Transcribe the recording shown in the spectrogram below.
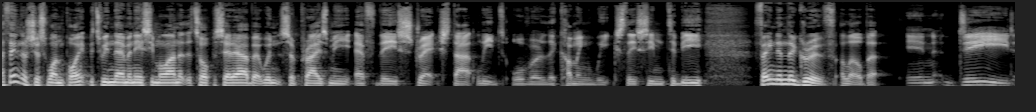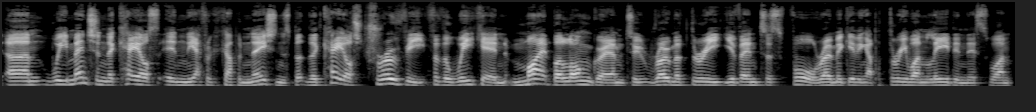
I think there's just one point between them and AC Milan at the top of Serie A, but it wouldn't surprise me if they stretched that lead over the coming weeks. They seem to be finding the groove a little bit. Indeed. Um, we mentioned the chaos in the Africa Cup of Nations, but the chaos trophy for the weekend might belong, Graham, to Roma 3, Juventus 4. Roma giving up a 3 1 lead in this one,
